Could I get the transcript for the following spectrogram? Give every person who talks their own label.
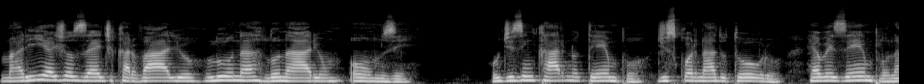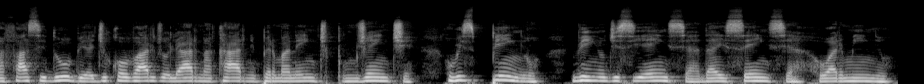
Speaker 1: Maria José de Carvalho, Luna Lunarium 11. O desencarno tempo, descornado touro, é o exemplo na face dúbia de covarde olhar na carne permanente pungente, o espinho, vinho de ciência, da essência, o arminho.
